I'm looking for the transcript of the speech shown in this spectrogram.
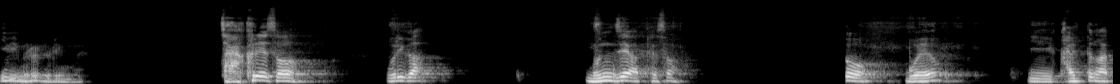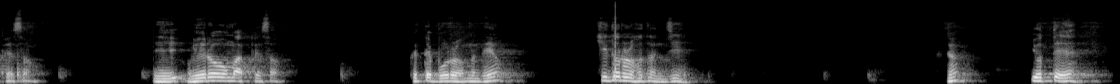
이 비밀을 누린 거예요. 자, 그래서 우리가 문제 앞에서 또 뭐예요? 이 갈등 앞에서, 이 외로움 앞에서 그때 뭐를 하면 돼요? 기도를 하든지, 그죠? 요때,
